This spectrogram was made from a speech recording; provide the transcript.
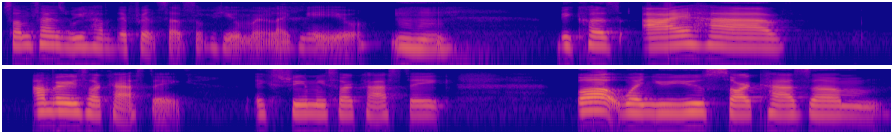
sometimes we have different sets of humor, like me and you. Mm-hmm. Because I have I'm very sarcastic, extremely sarcastic. But when you use sarcasm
